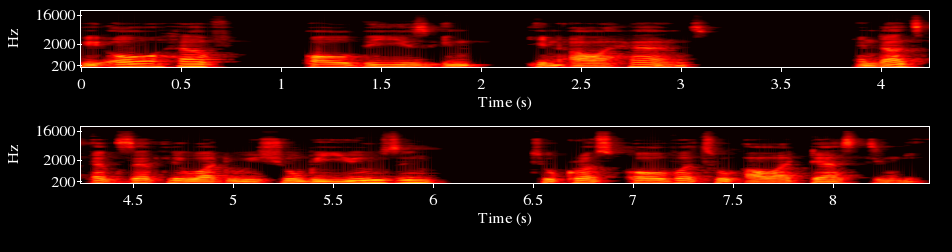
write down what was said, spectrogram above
We all have all these in, in our hands, and that's exactly what we should be using to cross over to our destiny.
